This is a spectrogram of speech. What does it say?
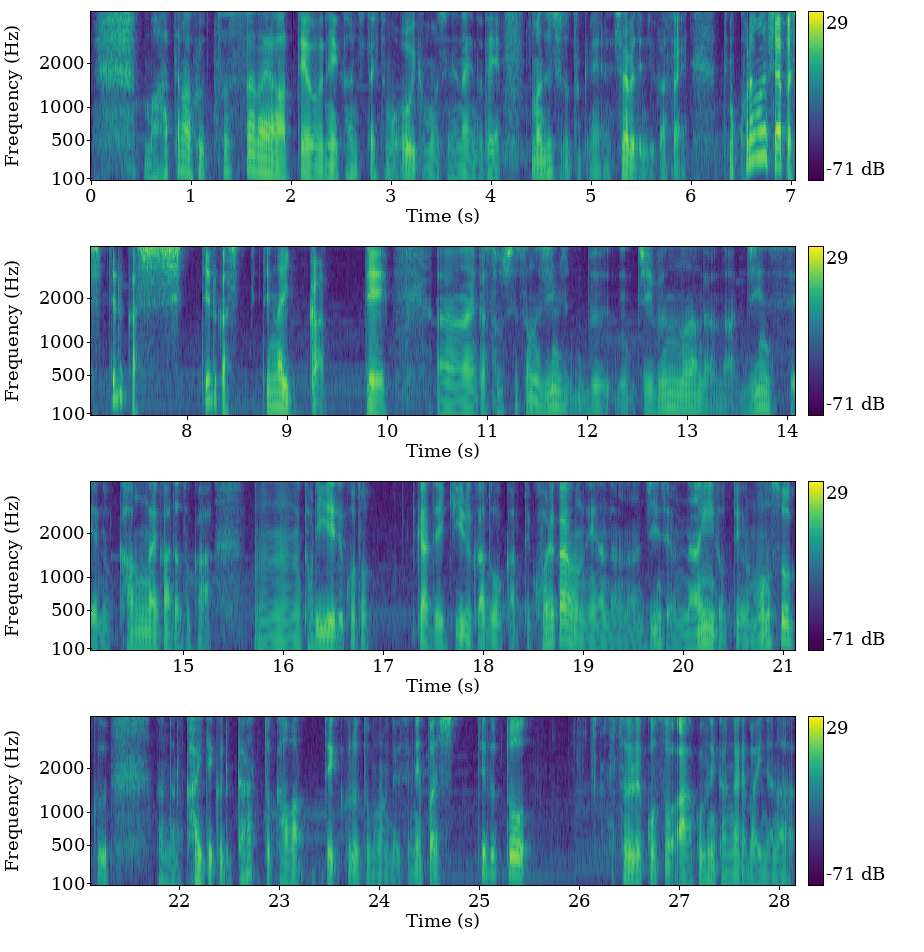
まあ、頭ふっとしただよってね、感じた人も多いかもしれないので、まあ、ぜひちょっとね、調べてみてください。でも、これはやっぱ知ってるか、知ってるか知ってないかって、うんやっぱそしてその人自分のなんだろうな、人生の考え方とか、うん、取り入れることってができるかどうかって、これからのね、なんだろうな、人生の難易度っていうのをものすごく、なんだろう、変えてくる、ガラッと変わってくると思うんですよね。やっぱり知ってると、それこそ、あこういうふうに考えればいいんだな、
